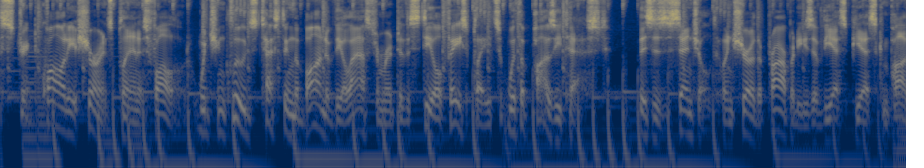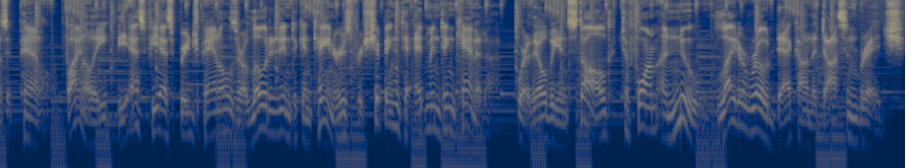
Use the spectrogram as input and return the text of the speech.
A strict quality assurance plan is followed, which includes testing the bond of the elastomer to the steel faceplates with a PosiTest. This is essential to ensure the properties of the SPS composite panel. Finally, the SPS bridge panels are loaded into containers for shipping to Edmonton, Canada, where they'll be installed to form a new, lighter road deck on the Dawson Bridge.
